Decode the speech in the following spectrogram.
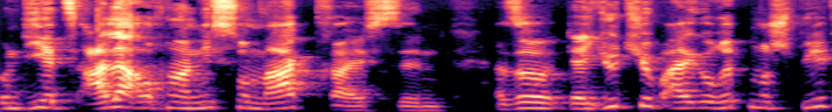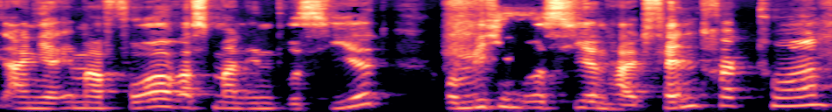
und die jetzt alle auch noch nicht so marktreif sind. Also der YouTube-Algorithmus spielt einen ja immer vor, was man interessiert. Und mich interessieren halt Fendt-Traktoren.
